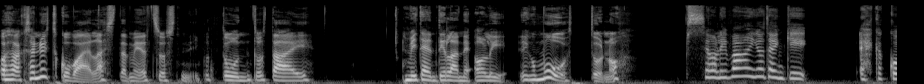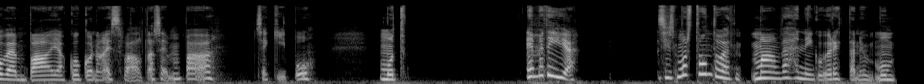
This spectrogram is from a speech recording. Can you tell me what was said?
osaatko sä nyt kuvailla sitä, miltä susta niinku tuntui tai miten tilanne oli niinku muuttunut? se oli vaan jotenkin ehkä kovempaa ja kokonaisvaltaisempaa se kipu. Mutta en mä tiedä. Siis musta tuntuu, että mä oon vähän niin kuin yrittänyt mun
